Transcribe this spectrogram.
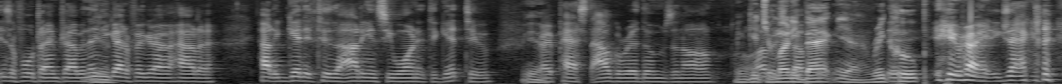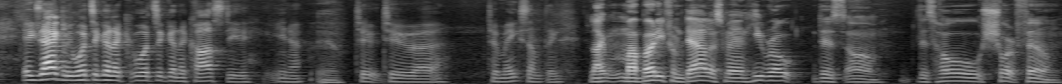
is a full-time job and then Yeah. you got to figure out how to how to get it to the audience you want it to get to Yeah. right past algorithms and all And all get your money back. that- Yeah. Recoup. right exactly exactly what's it gonna what's it gonna cost you you know Yeah. to to uh to make something Like my buddy from Dallas, man, he wrote this um this whole short film.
